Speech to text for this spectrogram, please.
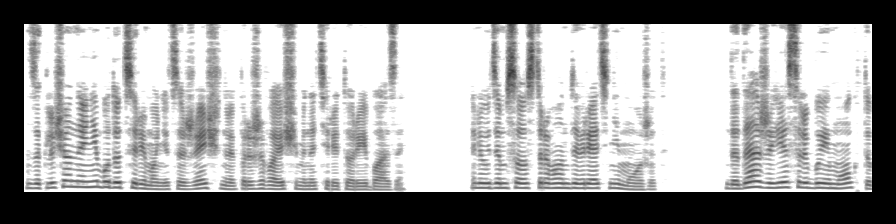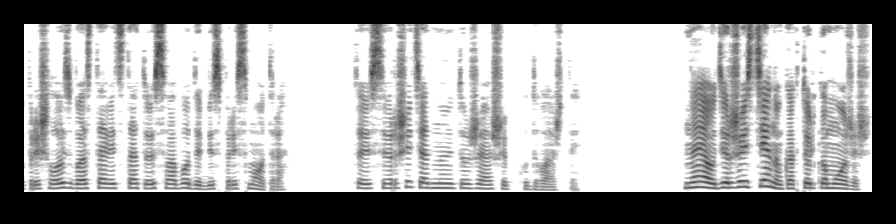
Заключенные не будут церемониться с женщинами, проживающими на территории базы. Людям с острова он доверять не может. Да даже если бы и мог, то пришлось бы оставить статую свободы без присмотра. То есть совершить одну и ту же ошибку дважды. «Нео, держи стену, как только можешь.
